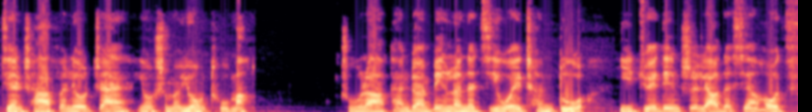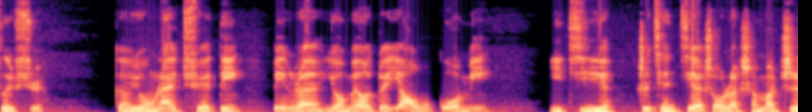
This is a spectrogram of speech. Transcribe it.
检查分流站有什么用途吗？除了判断病人的极危程度，以决定治疗的先后次序，更用来确定病人有没有对药物过敏，以及之前接受了什么治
